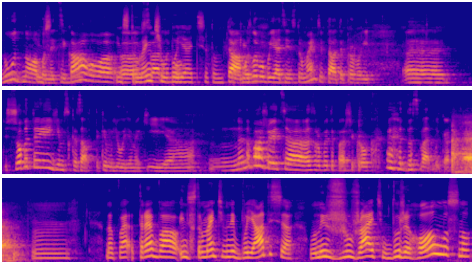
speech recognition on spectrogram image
нудно або не Інструмент- цікаво. е, Інструментів бояться там. Так, можливо, бояться інструментів, та ти правий. Е, що би ти їм сказав таким людям, які е, не наважуються зробити перший крок до свердлика? Треба інструментів не боятися, вони жужжать дуже голосно.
